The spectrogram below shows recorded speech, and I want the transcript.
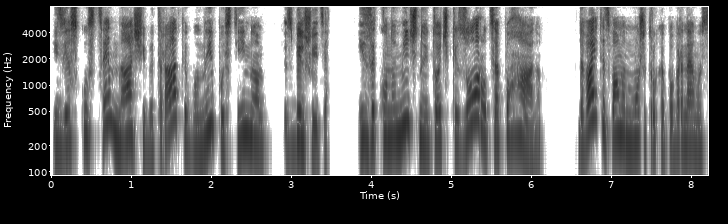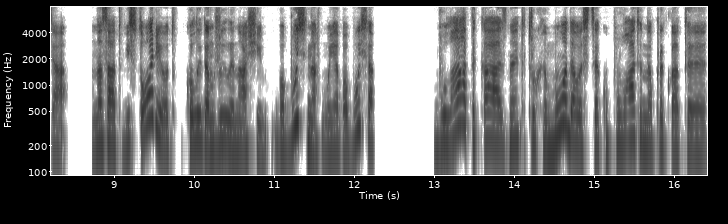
І в зв'язку з цим наші витрати вони постійно збільшуються. І з економічної точки зору це погано. Давайте з вами, може, трохи повернемося назад в історію. От коли там жили наші бабусі, наш моя бабуся, була така, знаєте, трохи мода, ось це купувати, наприклад, е,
